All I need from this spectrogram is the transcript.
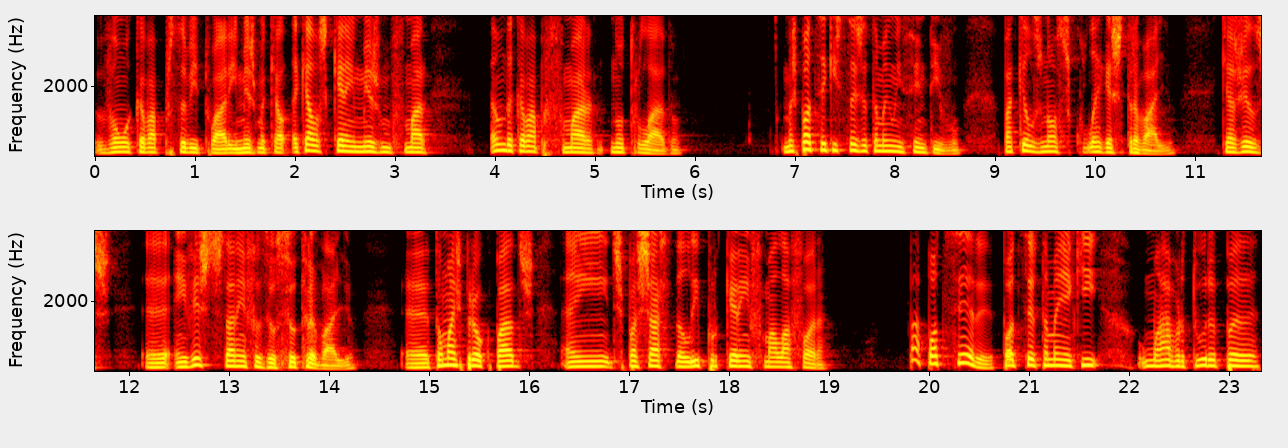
vão acabar por se habituar e mesmo aquel, aquelas que querem mesmo fumar hão de acabar por fumar no outro lado. Mas pode ser que isto seja também um incentivo para aqueles nossos colegas de trabalho que às vezes, uh, em vez de estarem a fazer o seu trabalho, uh, estão mais preocupados em despachar-se dali porque querem fumar lá fora. Pá, pode ser, pode ser também aqui uma abertura para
